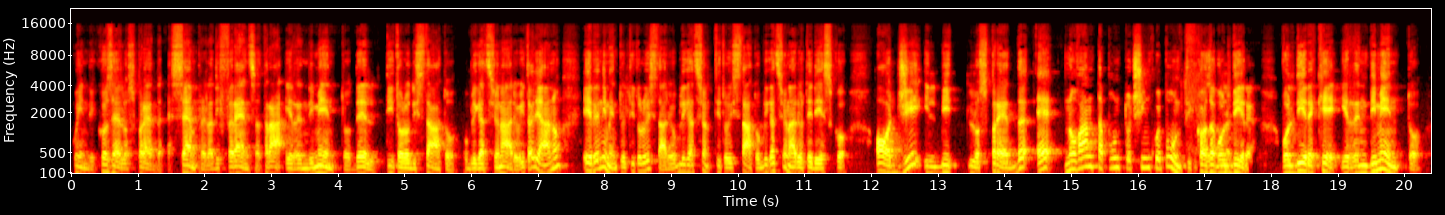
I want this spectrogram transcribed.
Quindi cos'è lo spread? È sempre la differenza tra il rendimento del titolo di Stato obbligazionario italiano e il rendimento del titolo di Stato, obbligazio- titolo di Stato obbligazionario tedesco. Oggi il bit, lo spread è 90.5 punti. Cosa vuol dire? Vuol dire che il rendimento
